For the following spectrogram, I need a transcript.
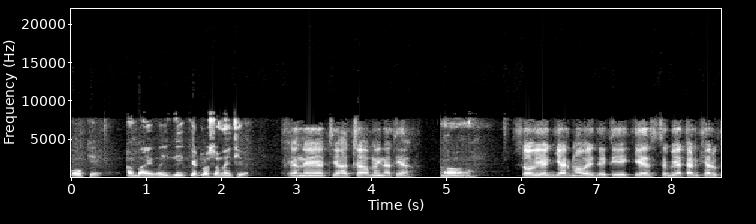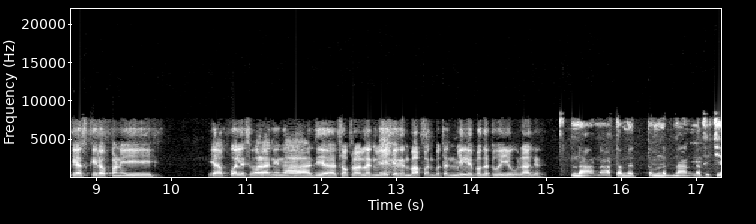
ઓકે આ બાઈ વહી ગઈ. કેટલો સમય થયો? એને ત્યાં છ મહિના થયા. હા. ચોવીસ અગિયારમાં વહી ગઈ હતી. કેસ બે ત્રણ ખેરું કેસ કર્યો પણ ઈ યા પોલીસ વાળાની ના જે છોકરો લઈને વહી ગયો ને બાપા ને બધાને મિલી ભગત હોય એવું લાગે. ના ના તમે તમને જ્ઞાન નથી. જે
